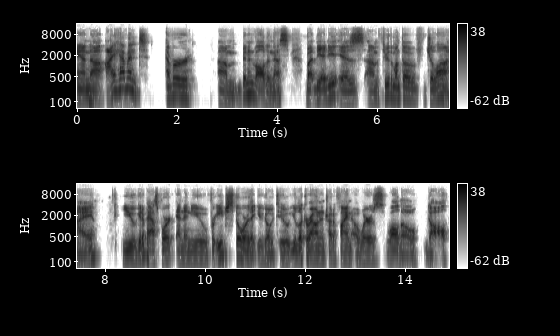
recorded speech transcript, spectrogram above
and uh, I haven't ever um, been involved in this, but the idea is um, through the month of July, you get a passport and then you for each store that you go to you look around and try to find a where's waldo doll.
